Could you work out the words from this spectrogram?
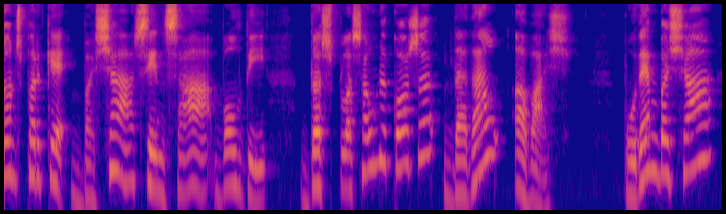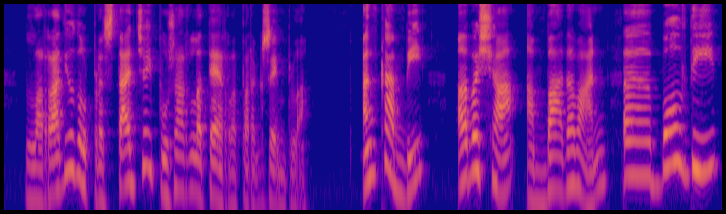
Doncs perquè baixar sense A vol dir desplaçar una cosa de dalt a baix. Podem baixar la ràdio del prestatge i posar-la a terra, per exemple. En canvi, abaixar amb va davant eh, vol dir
